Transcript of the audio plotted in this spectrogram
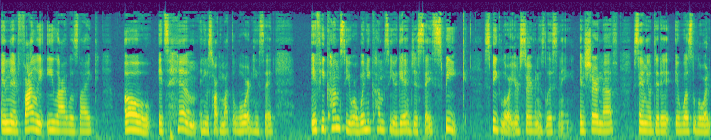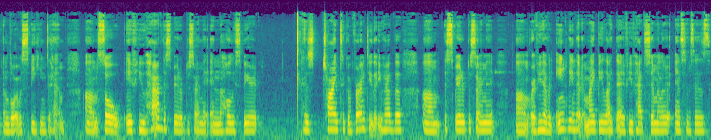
And then finally, Eli was like, Oh, it's him. And he was talking about the Lord. And he said, If he comes to you, or when he comes to you again, just say, Speak Speak, Lord, your servant is listening. And sure enough, Samuel did it. It was the Lord, and the Lord was speaking to him. Um, so if you have the spirit of discernment and the Holy Spirit is trying to confirm to you that you have the, um, the spirit of discernment, um, or if you have an inkling that it might be like that, if you've had similar instances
